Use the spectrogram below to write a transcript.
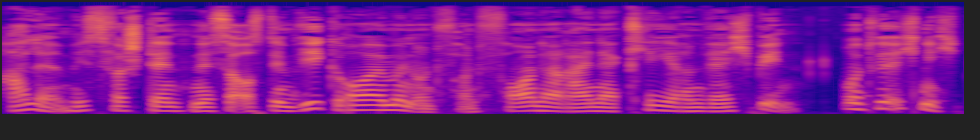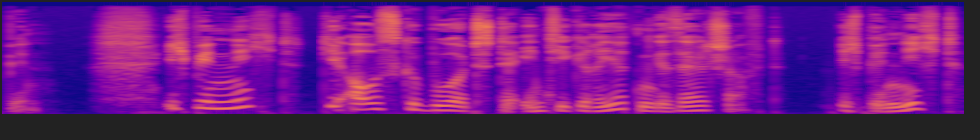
alle Missverständnisse aus dem Weg räumen und von vornherein erklären, wer ich bin und wer ich nicht bin. Ich bin nicht die Ausgeburt der integrierten Gesellschaft. Ich bin nicht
